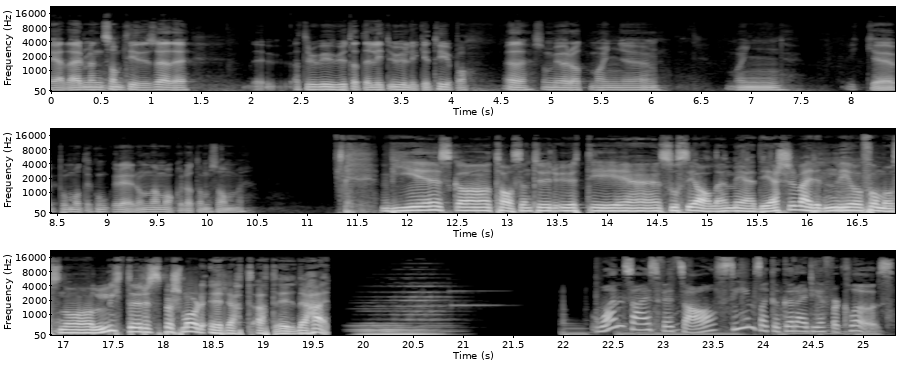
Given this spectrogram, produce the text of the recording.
er der, men samtidig så er det Jeg tror vi er ute etter litt ulike typer, er det, som gjør at man, eh, man ikke på en måte konkurrerer om dem akkurat de samme. Vi skal ta oss en tur ut i eh, sosiale mediers verden, ved å få med oss noen lytterspørsmål rett etter det her. One size fits all seems like a good idea for clothes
